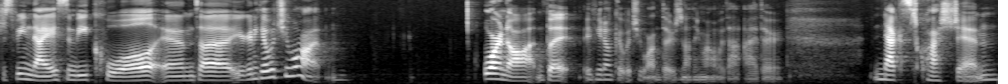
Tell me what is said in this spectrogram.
Just be nice and be cool, and uh, you're going to get what you want. Or not, but if you don't get what you want, there's nothing wrong with that either. Next question.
